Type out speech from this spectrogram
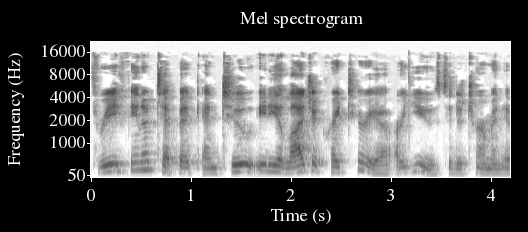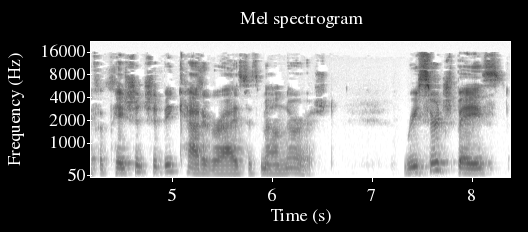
Three phenotypic and two etiologic criteria are used to determine if a patient should be categorized as malnourished. Research based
